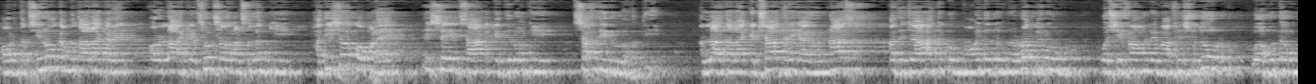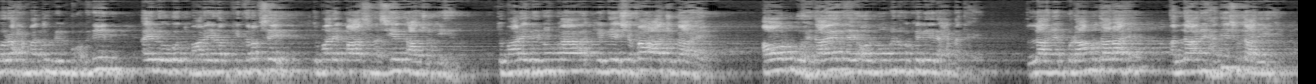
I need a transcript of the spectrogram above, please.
और तफसीरों का मताल करें और अल्लाह के रसूल सल्लल्लाहु अलैहि वसल्लम की हदीसों को पढ़ें, इससे इंसान के दिलों की सख्ती दूर होती है। अल्लाह ताला के है या उन्नास कद जाअतकुम मौइदतुम मिन रब्बिकुम व शिफाउन लिमा फ़ी व हुदम व रहमतुल लिल लोगों तुम्हारे रब की तरफ़ से तुम्हारे पास नसीहत आ चुकी है तुम्हारे दिलों का के लिए शिफा आ चुका है और वो हिदायत है और मोमिनों के लिए रहमत है अल्लाह ने कुरान उतारा है अल्लाह ने हदीस उतारी है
